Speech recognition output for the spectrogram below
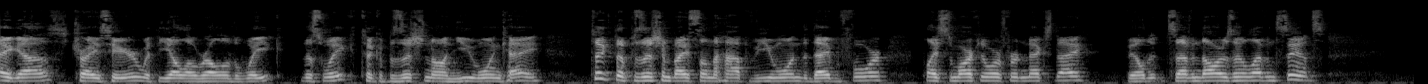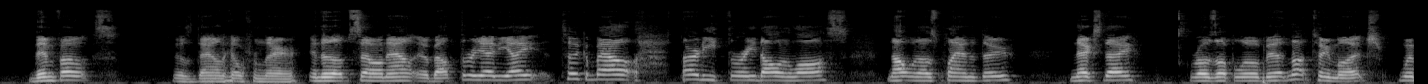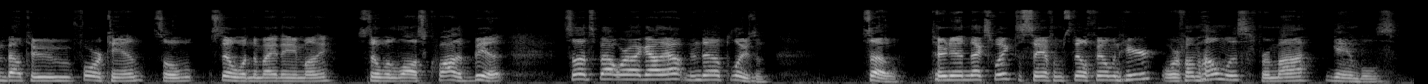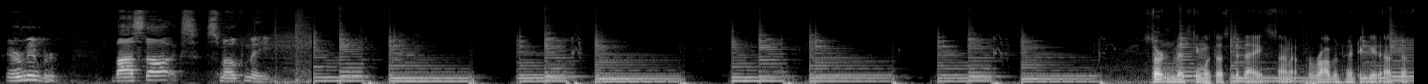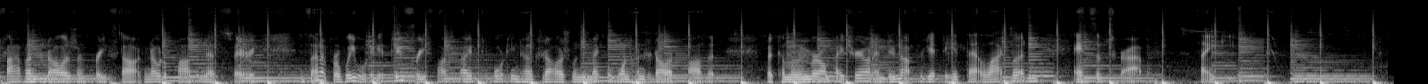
Hey guys, Trace here with the YOLO Roll of the Week. This week, took a position on U1K. Took the position based on the hype of U1 the day before. Placed a market order for the next day. Filled at $7.11. Then folks, it was downhill from there. Ended up selling out at about 388. Took about $33 loss. Not what I was planning to do. Next day, rose up a little bit, not too much. Went about to 410, so still wouldn't have made any money. Still would have lost quite a bit. So that's about where I got out and ended up losing. So, tune in next week to see if I'm still filming here or if I'm homeless from my gambles. And remember, buy stocks, smoke meat. Start investing with us today. Sign up for Robinhood to get up to $500 in free stock, no deposit necessary. And sign up for Webull to get two free stocks valued at $1,400 when you make a $100 deposit. Become a member on Patreon and do not forget to hit that like button and subscribe. Thank you.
